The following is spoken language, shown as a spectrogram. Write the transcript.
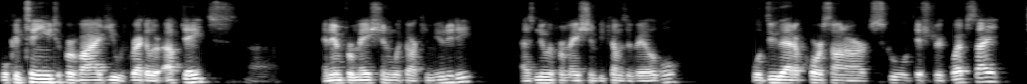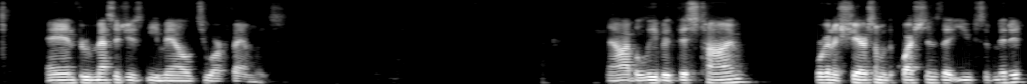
We'll continue to provide you with regular updates uh, and information with our community as new information becomes available. We'll do that, of course, on our school district website and through messages emailed to our families. Now, I believe at this time, we're going to share some of the questions that you've submitted.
